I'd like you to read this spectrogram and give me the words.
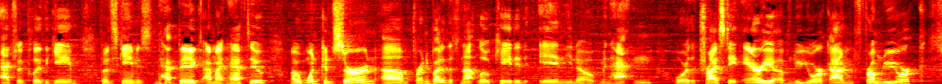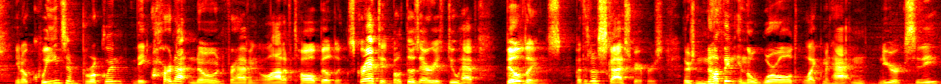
actually play the game. But if this game is that big, I might have to. My one concern um, for anybody that's not located in, you know, Manhattan or the tri state area of New York. I'm from New York. You know, Queens and Brooklyn, they are not known for having a lot of tall buildings. Granted, both those areas do have buildings, but there's no skyscrapers. There's nothing in the world like Manhattan, New York City.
